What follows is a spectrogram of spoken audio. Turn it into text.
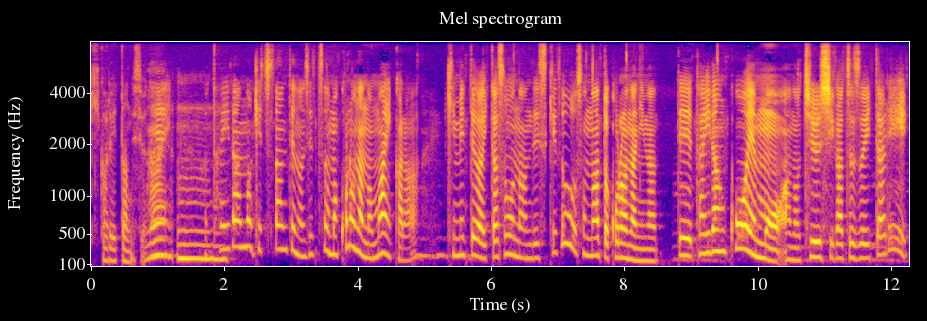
聞かれたんですよね。はい。うん。対談の決断っていうのは実はまあコロナの前から決めてはいたそうなんですけど、その後コロナになって、対談公演もあの中止が続いたり、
